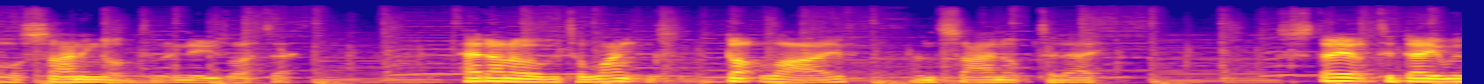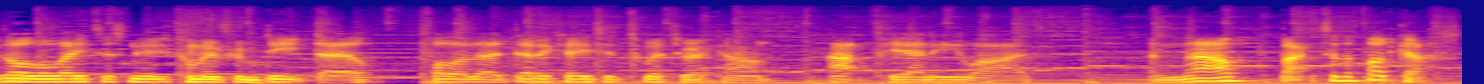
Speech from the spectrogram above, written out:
or signing up to the newsletter. Head on over to lancs.live and sign up today. To stay up to date with all the latest news coming from Deepdale, follow their dedicated Twitter account at PNE Live. And now, back to the podcast.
